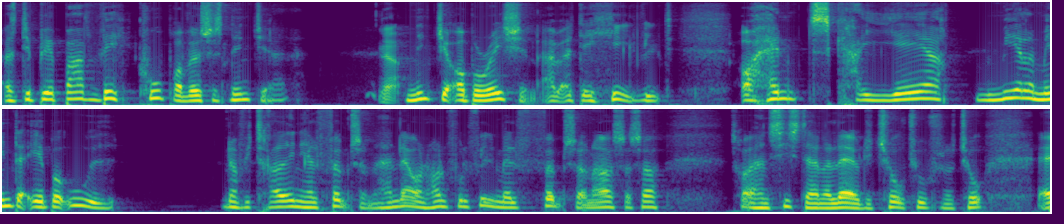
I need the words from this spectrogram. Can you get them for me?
Altså det bliver bare ved Cobra vs. Ninja. Ja. Ninja Operation. Altså, det er helt vildt. Og hans karriere mere eller mindre æbber ud, når vi træder ind i 90'erne. Han laver en håndfuld film i 90'erne også, og så tror jeg, han sidste, han har lavet i 2002. Øh,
